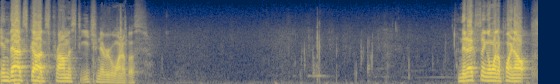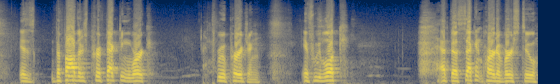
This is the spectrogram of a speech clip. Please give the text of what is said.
And that's God's promise to each and every one of us. And the next thing I want to point out is the Father's perfecting work through purging. If we look at the second part of verse 2,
